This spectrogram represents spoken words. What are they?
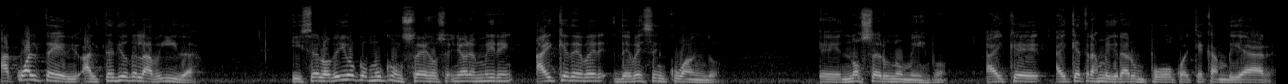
¿A cuál tedio? Al tedio de la vida. Y se lo digo como un consejo, señores, miren, hay que deber de vez en cuando eh, no ser uno mismo. Hay que, hay que transmigrar un poco, hay que cambiar.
